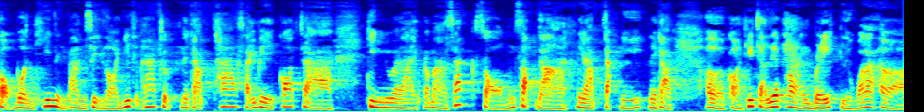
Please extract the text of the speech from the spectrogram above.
กรอบบนที่ 1,425 จุดนะครับ ถ้าไซด์เวย์ก็จะกินเวลาประมาณสัก 2 สัปดาห์นะครับจากนี้นะครับก่อนที่จะเลือกทางเบรกหรือว่าเออ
